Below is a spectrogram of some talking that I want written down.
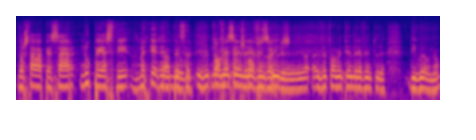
não estava a pensar no PSD de maneira estava nenhuma. Pensar, eventualmente, não André Ventura, eventualmente André Ventura. Digo eu, não?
